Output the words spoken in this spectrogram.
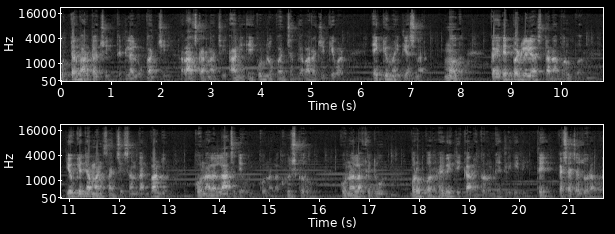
उत्तर भारताची तिथल्या लोकांची राजकारणाची आणि एकूण लोकांच्या व्यवहाराची केवळ ऐकीव माहिती असणार. मग कैदेत पडलेले असताना बरोबर योग्य त्या माणसांचे संधान बांधून कोणाला लाच देऊन कोणाला खुश करून कोणाला फितवून बरोबर हवी ती कामे करून घेतली गेली. ते कशाच्या जोरावर?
